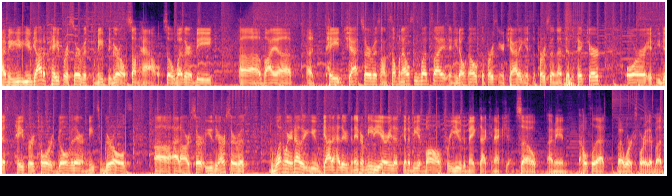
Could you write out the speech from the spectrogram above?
I mean, you, you got to pay for a service to meet the girl somehow. So whether it be uh, via a paid chat service on someone else's website and you don't know if the person you're chatting is the person that's in the picture, or if you just pay for a tour and go over there and meet some girls uh, at our using our service, one way or another, you gotta have, there's an intermediary that's gonna be involved for you to make that connection. So, I mean, hopefully that, that works for you there, bud.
